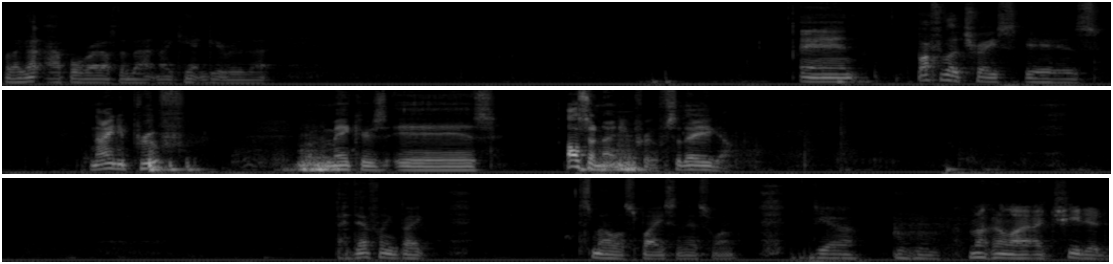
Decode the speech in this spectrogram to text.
But I got apple right off the bat and I can't get rid of that. And Buffalo Trace is 90 proof. And the Makers is Also 90 proof. So there you go. I definitely like smell of spice in this one. Yeah. Mm-hmm. I'm not gonna lie. I cheated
